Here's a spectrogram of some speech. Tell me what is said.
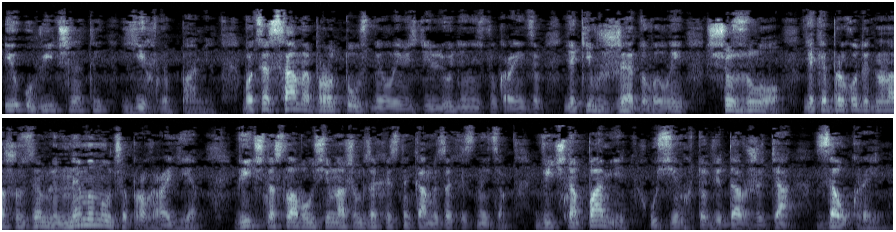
і увічнити їхню пам'ять. Бо це саме про ту сміливість і людяність українців, які вже довели, що зло, яке приходить на нашу землю, неминуче програє. Вічна слава усім нашим захисникам і захисницям, вічна пам'ять усім, хто віддав життя за Україну.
